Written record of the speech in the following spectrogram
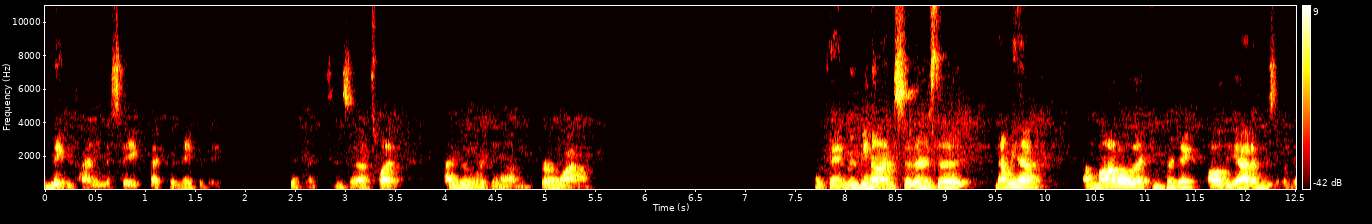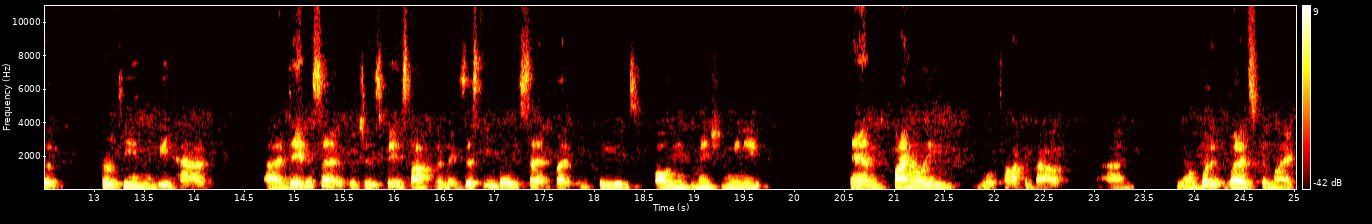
make a tiny mistake that could make a big difference. And so that's what I've been working on for a while. Okay, moving on. So there's the, now we have a model that can predict all the atoms of the protein. We have a data set, which is based off of an existing data set, but includes all the information we need. And finally, we'll talk about um, you know, what, it, what it's been like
